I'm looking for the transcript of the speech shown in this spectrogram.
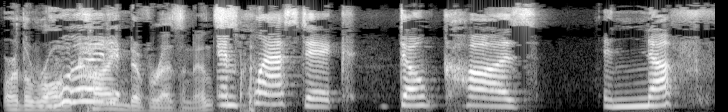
Or the wrong Wood kind of resonance? and plastic don't cause enough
